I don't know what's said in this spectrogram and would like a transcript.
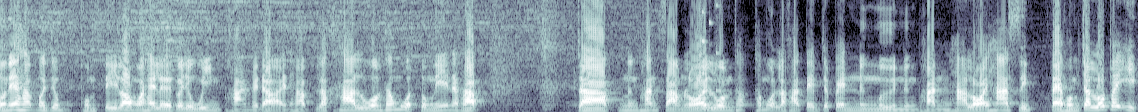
รงนี้ครับมันจะผมตีร่องไว้ให้เลย ก็จะวิ่งผ่านไปได้นะครับ ราคารวมทั้งหมดตรงนี้นะครับ จาก 1,300 รวมทั้งทั้งหมดราคาเต็มจะเป็น 11,550 แต่ผมจะลดไปอีก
